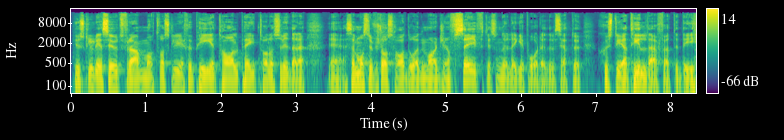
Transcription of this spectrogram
Hur skulle det se ut framåt? Vad skulle det ge för P tal PEG-tal och så vidare? Eh, sen måste du förstås ha då en margin of safety som du lägger på det, det vill säga att du justerar till där, för att det,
